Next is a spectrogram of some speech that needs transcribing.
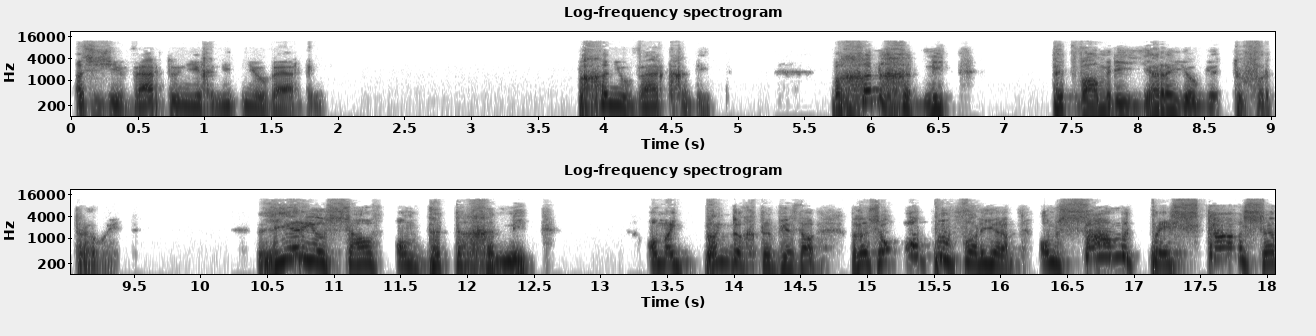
as jy werk doen jy geniet nie jou werk nie. Begin jou werk geniet. Begin geniet dit waarmee die Here jou mee toevertrou het. Leer jouself om dit te geniet om uitbundig te wees daar. Hulle is 'n oproep van die Here om saam met prestasie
